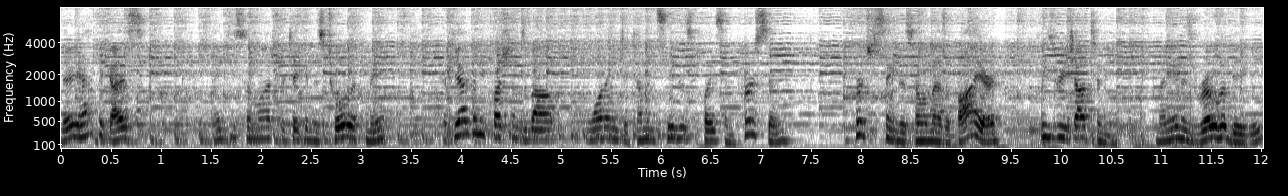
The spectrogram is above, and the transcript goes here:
there you have it guys. Thank you so much for taking this tour with me. If you have any questions about wanting to come and see this place in person, purchasing this home as a buyer, please reach out to me. My name is Roh Habibi.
